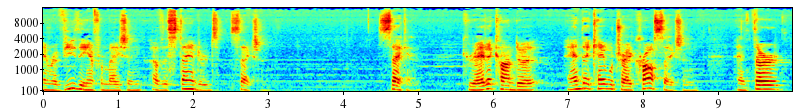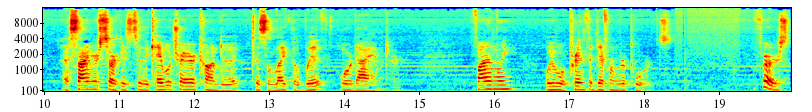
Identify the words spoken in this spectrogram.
and review the information of the standards section. Second, create a conduit and a cable tray cross section. And third, assign your circuits to the cable tray or conduit to select the width or diameter. Finally, we will print the different reports. First,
